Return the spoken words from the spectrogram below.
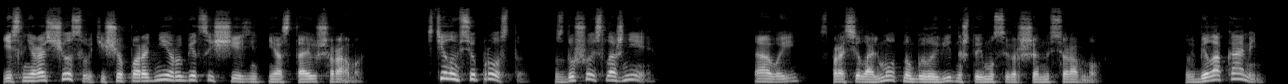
Если не расчесывать, еще пара дней рубец исчезнет, не оставив шрама. С телом все просто, с душой сложнее. А вы? Спросил Альмот, но было видно, что ему совершенно все равно. В Белокамень,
